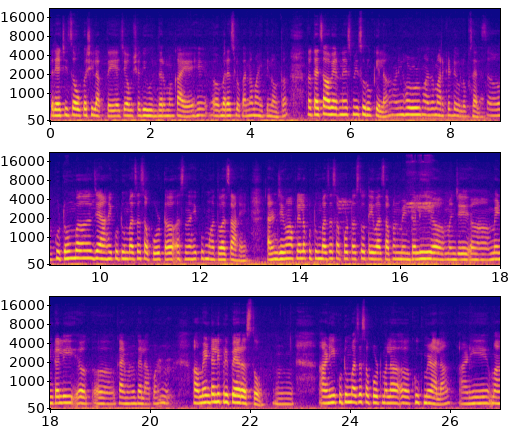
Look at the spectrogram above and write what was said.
तर याची चव कशी लागते याची औषधी गुणधर्म काय आहे हे बऱ्याच लोकांना माहिती नव्हतं. तर त्याचा अवेअरनेस मी सुरू केला आणि हळूहळू माझं मार्केट डेव्हलप झालं. कुटुंब जे आहे कुटुंबाचा सपोर्ट असणं हे खूप महत्त्वाचं आहे. कारण जेव्हा आपल्याला कुटुंबाचा सपोर्ट असतो तेव्हाच आपण मेंटली म्हणजे मेंटली काय म्हणू त्याला आपण? मेंटली प्रिपेअर असतो. आणि कुटुंबाचा सपोर्ट मला खूप मिळाला. आणि मा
